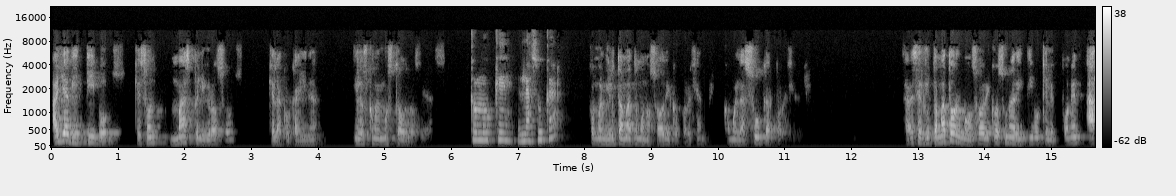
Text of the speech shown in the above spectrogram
hay aditivos que son más peligrosos que la cocaína y los comemos todos los días, ¿Cómo qué? ¿El azúcar? como el glutamato monosódico, por ejemplo, como el azúcar, por ejemplo. ¿Sabes? El glutamato monosódico es un aditivo que le ponen a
